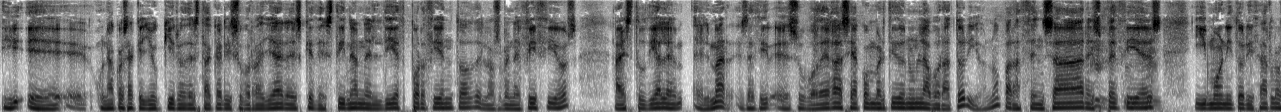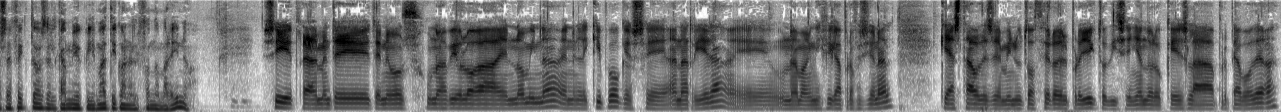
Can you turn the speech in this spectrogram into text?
Y eh, eh, una cosa que yo quiero destacar y subrayar es que destinan el 10% de los beneficios a estudiar el, mar. Es decir, eh, su bodega se ha convertido en un laboratorio, ¿no? Para censar especies y monitorizar los efectos del cambio climático en el fondo marino. Sí, realmente tenemos una bióloga en nómina en el equipo, que es eh, Ana Riera, eh, una magnífica profesional, que ha estado desde el minuto cero del proyecto diseñando lo que es la propia bodega,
